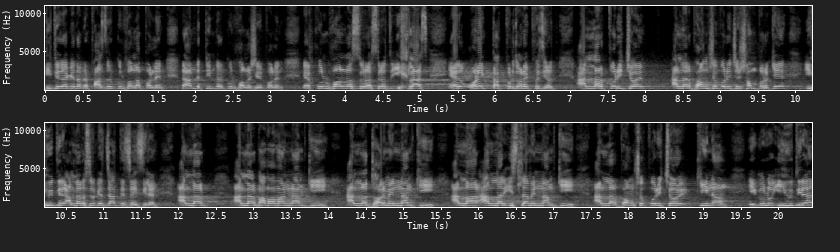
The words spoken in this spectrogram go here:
দ্বিতীয় রাখাতে আপনি পাঁচবার কুলফাল্লা পড়লেন, না আপনি তিনবার কুলফাল্লা শরীফ পড়লেন। কুলফাল্লা সুরা সুরাত ইখলাস, এর অনেক তাৎপর্য, অনেক ফজিলত। আল্লাহর পরিচয় আল্লাহর বংশ পরিচয় সম্পর্কে ইহুদির আল্লাহ রসুলকে জানতে চাইছিলেন। আল্লাহর আল্লাহর বাবা মার নাম কি? আল্লাহর ধর্মের নাম কি? আল্লাহ আল্লাহর ইসলামের নাম কি? আল্লাহর বংশ পরিচয় কী নাম? এগুলো ইহুদিরা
